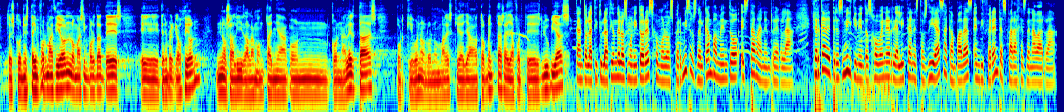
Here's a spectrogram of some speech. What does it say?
Entonces, con esta información lo más importante es eh, tener precaución, no salir a la montaña con, con alertas, porque bueno, lo normal es que haya tormentas, haya fuertes lluvias. Tanto la titulación de los monitores como los permisos del campamento estaban en regla. Cerca de 3.500 jóvenes realizan estos días acampadas en diferentes parajes de Navarra.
